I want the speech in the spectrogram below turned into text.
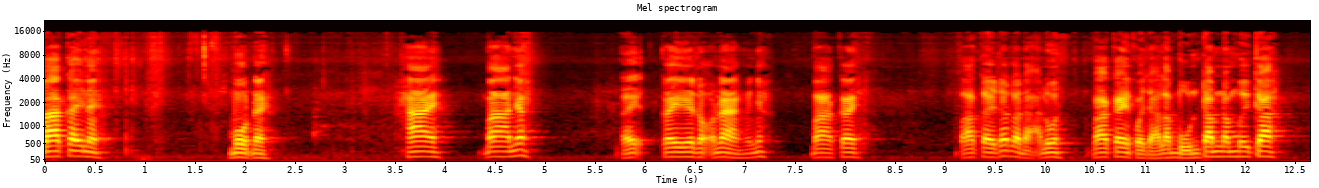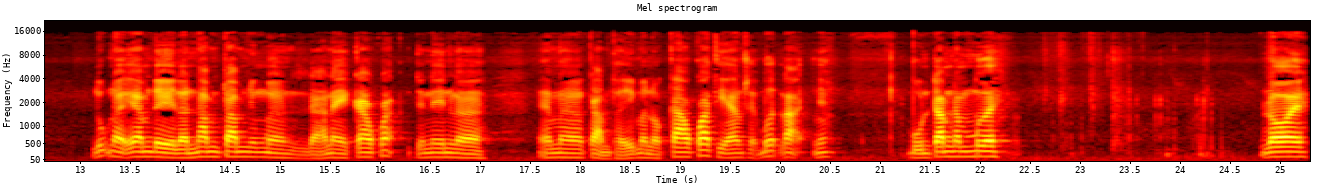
Ba cây này. Một này. Hai, ba nhá. Đấy, cây rõ ràng rồi nhá. Ba cây. Ba cây rất là đã luôn. Ba cây quả giá là 450k lúc này em đề là 500 nhưng mà giá này cao quá. Cho nên là em ờ, cảm thấy mà nó cao quá thì em sẽ bớt lại nhé 450 rồi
